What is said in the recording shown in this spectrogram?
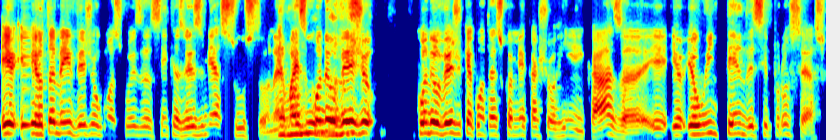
Eu, eu, também vejo algumas coisas assim que às vezes me assustam, né? É Mas quando eu vejo quando eu vejo o que acontece com a minha cachorrinha em casa, eu, eu entendo esse processo.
